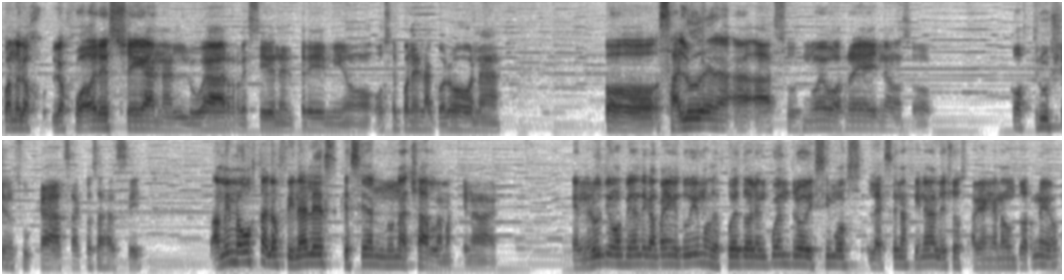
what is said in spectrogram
cuando los, jugadores llegan al lugar, reciben el premio, o se ponen la corona, o saluden a, a sus nuevos reinos, o construyen su casa, cosas así. A mí me gustan los finales que sean una charla más que nada en el último final de campaña que tuvimos, después de todo el encuentro, hicimos la escena final. Ellos habían ganado un torneo.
